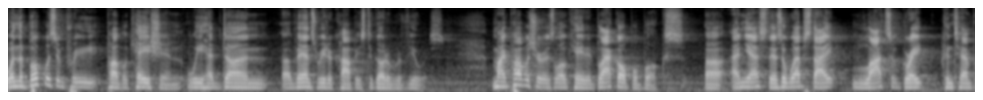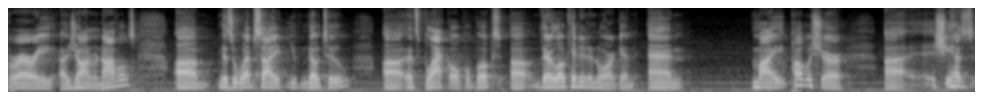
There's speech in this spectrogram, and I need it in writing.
When the book was in pre-publication, we had done advanced reader copies to go to reviewers. My publisher is located Black Opal Books, uh, and yes, there's a website, lots of great contemporary uh, genre novels. Um, there's a website you can go to. Uh, Black Opal Books. Uh, they're located in Oregon, and my publisher, uh, she has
